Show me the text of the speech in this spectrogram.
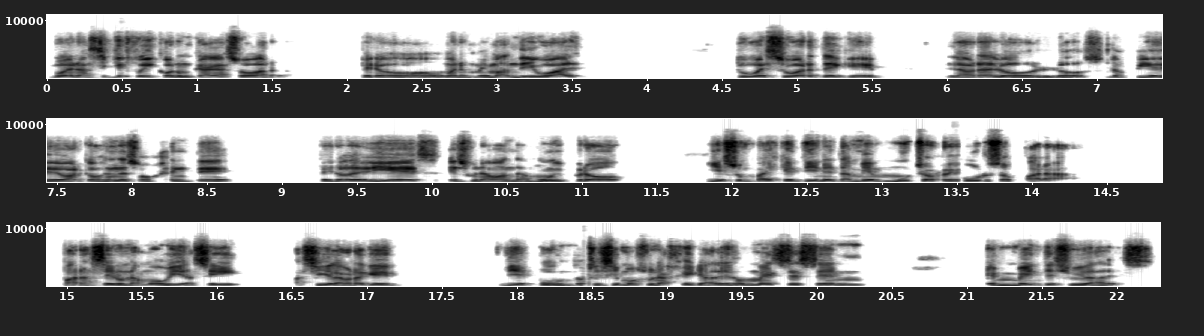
Bueno, así que fui con un cagazo bárbaro, pero bueno, me mandé igual. Tuve suerte que la verdad los, los pibes de Barcos Grandes son gente, pero de 10, es una banda muy pro, y es un país que tiene también muchos recursos para, para hacer una movida así. Así que la verdad que 10 puntos. Hicimos una gira de dos meses en, en 20 ciudades.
